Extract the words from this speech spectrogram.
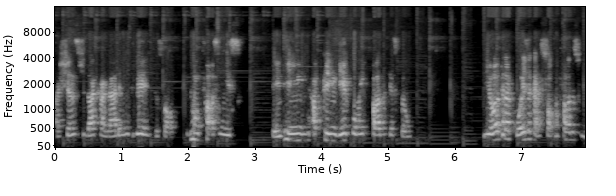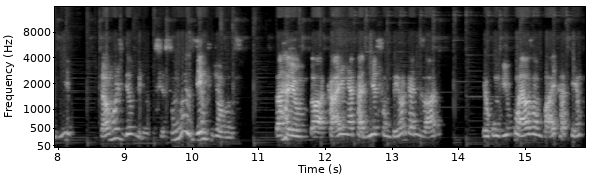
a chance de dar cagada é muito grande, pessoal. Não façam isso. Tentem aprender como é que faz a questão. E outra coisa, cara, só pra falar das gurias, pelo amor de Deus, gurias, vocês são um exemplo de alunos. Tá? Eu, a Karen e a Thalia são bem organizadas. Eu convivo com elas há um baita tempo.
